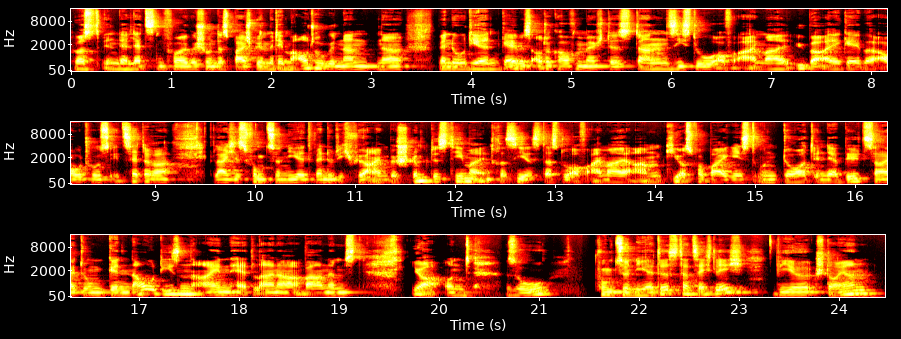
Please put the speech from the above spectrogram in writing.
Du hast in der letzten Folge schon das Beispiel mit dem Auto genannt. Ne? Wenn du dir ein gelbes Auto kaufen möchtest, dann siehst du auf einmal überall gelbe Autos etc Gleiches funktioniert, wenn du dich für ein bestimmtes Thema interessierst, dass du auf einmal am Kiosk vorbeigehst und dort in der Bildzeitung genau diesen einen Headliner wahrnimmst. Ja, und so funktioniert es tatsächlich. Wir steuern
